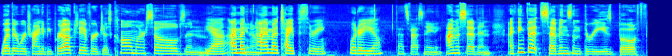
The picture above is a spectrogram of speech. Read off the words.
whether we're trying to be productive or just calm ourselves and Yeah, I'm a you know. am a type three. What are you? that's fascinating i'm a seven i think that sevens and threes both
